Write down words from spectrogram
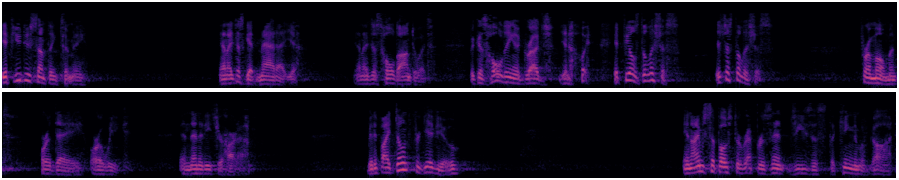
if you do something to me, and I just get mad at you, and I just hold on to it, because holding a grudge, you know, it, it feels delicious. It's just delicious for a moment or a day or a week, and then it eats your heart out. But if I don't forgive you, and I'm supposed to represent Jesus, the kingdom of God,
